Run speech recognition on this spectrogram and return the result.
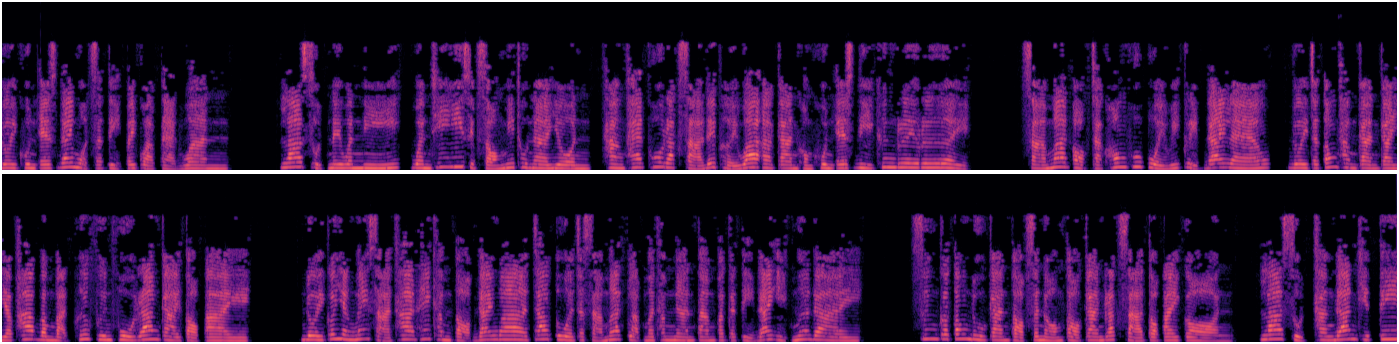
โดยคุณเอสได้หมดสติไปกว่า 8 วันล่าสุดในวันนี้ วันที่ 22 มิถุนายน ทางแพทย์ผู้รักษาได้เผยว่าอาการของคุณเอสดีขึ้นเรื่อย ๆ สามารถออกจากห้องผู้ป่วยวิกฤตได้แล้ว โดยจะต้องทำการกายภาพบำบัดเพื่อฟื้นฟูร่างกายต่อไป โดยก็ยังไม่สามารถให้คำตอบได้ว่าเจ้าตัวจะสามารถกลับมาทำงานตามปกติได้อีกเมื่อใด ซึ่งก็ต้องดูการตอบสนองต่อการรักษาต่อไปก่อน ล่าสุดทางด้านคิตตี้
